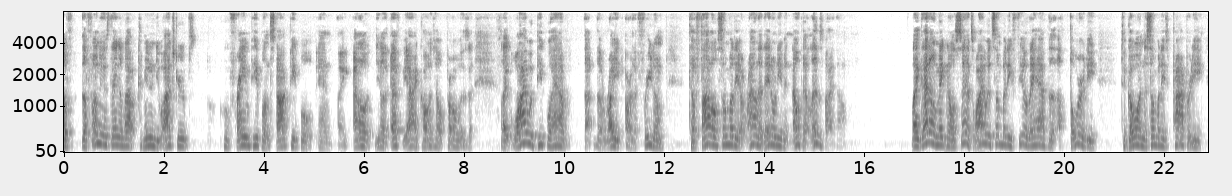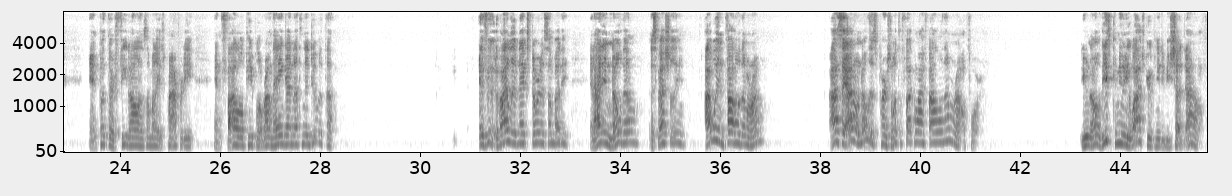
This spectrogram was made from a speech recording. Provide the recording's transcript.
the the funniest thing about community watch groups who frame people and stalk people and like I don't you know the FBI COINTELPRO is like why would people have the, the right or the freedom to follow somebody around that they don't even know that lives by them? Like that don't make no sense. Why would somebody feel they have the authority to go onto somebody's property and put their feet on somebody's property and follow people around? They ain't got nothing to do with them. If if I lived next door to somebody and I didn't know them, especially, I wouldn't follow them around. I'd say I don't know this person. What the fuck am I following them around for? You know, these community watch groups need to be shut down.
